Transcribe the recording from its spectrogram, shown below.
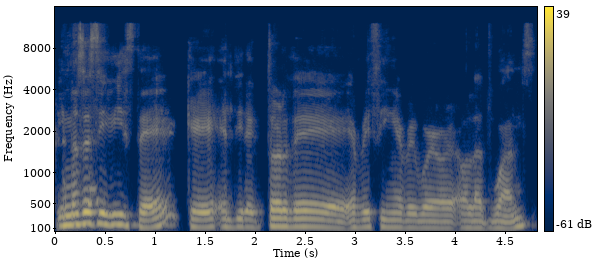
y no sé si viste que el director de Everything Everywhere All at Once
